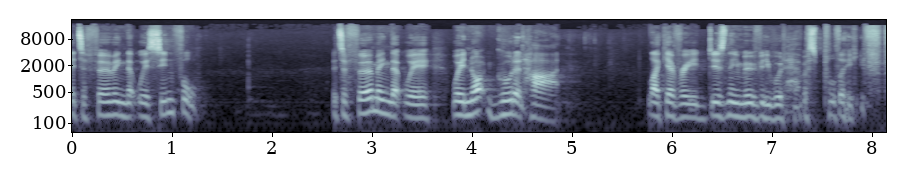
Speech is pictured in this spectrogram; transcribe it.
It's affirming that we're sinful. It's affirming that we're, we're not good at heart like every Disney movie would have us believe.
